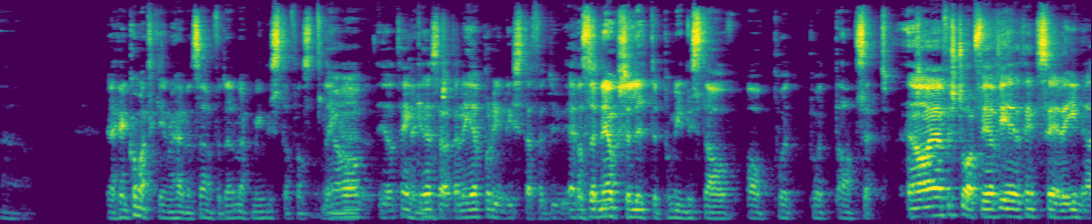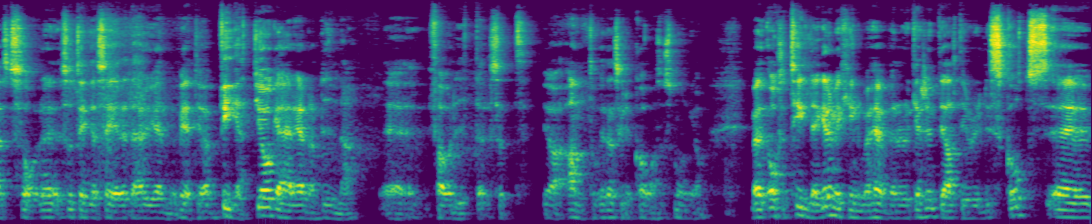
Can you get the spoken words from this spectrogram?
Eh, jag kan komma till King of Heaven sen för den är med på min lista fast längre Ja, jag tänker längre nästan att den är på din lista för du Fast den är också lite på min lista av, av på, ett, på ett annat sätt. Ja, jag förstår. För jag, vet, jag tänkte säga det innan jag sa det, så tänkte jag säga det där igen. Vet jag, vet jag är en av dina eh, favoriter. Så jag antog att den skulle komma så småningom. Men också tillägga det med Kingdom of Heaven, och det kanske inte alltid är Ridley Scotts eh, eh,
